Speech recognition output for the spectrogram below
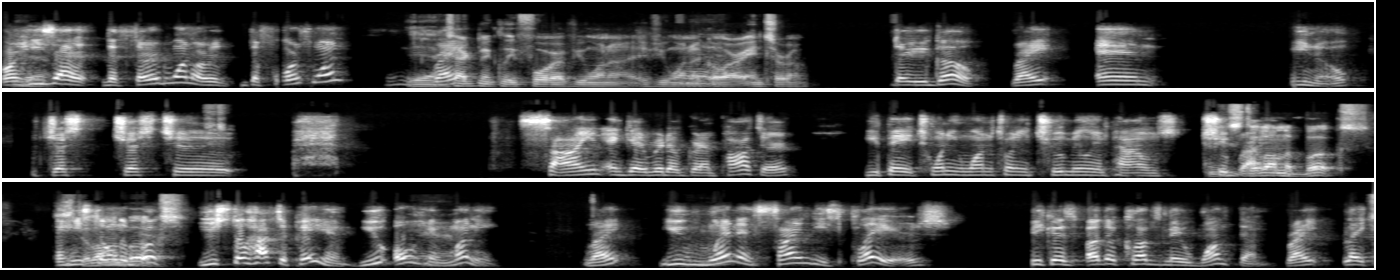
Or yeah. he's at the third one or the fourth one? Yeah, right? technically four if you wanna if you wanna yeah. go our interim. There you go, right? And you know, just just to sign and get rid of Graham Potter, you pay 21, 22 million pounds to he's still on the books. And he's still, still on, the books. books. You still have to pay him. You owe him money, right? You mm-hmm. went and signed these players because other clubs may want them, right? Like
